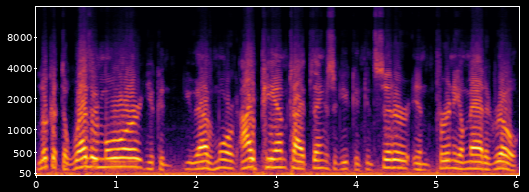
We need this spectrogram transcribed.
look at the weather more. You can you have more IPM type things that you can consider in perennial matted row.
